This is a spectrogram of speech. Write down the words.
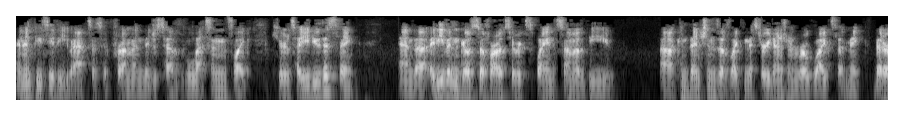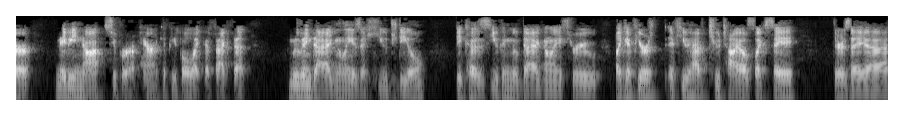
an NPC that you access it from, and they just have lessons like here's how you do this thing, and uh, it even goes so far as to explain some of the uh, conventions of like mystery dungeon roguelikes that make that are maybe not super apparent to people, like the fact that moving diagonally is a huge deal because you can move diagonally through like if you're if you have two tiles, like say there's a uh,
